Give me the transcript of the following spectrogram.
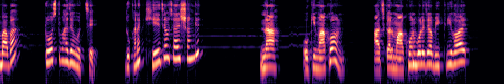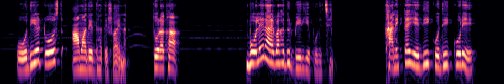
বাবা, টোস্ট ভাজা হচ্ছে। দুখানা খেয়ে যাও চায়ের সঙ্গে? না, ও কি মাখন? আজকাল মাখন বলে যা বিক্রি হয়, ও দিয়ে টোস্ট আমাদের ধাতে সয় না। তোরা খা। বলে রায়বাহাদুর বেরিয়ে পড়েছেন। খানিকটা এদিক ওদিক করে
